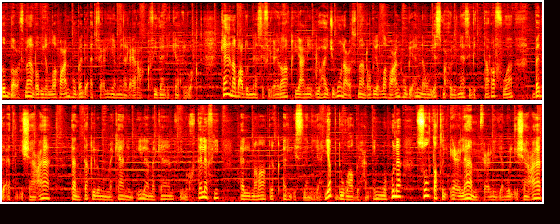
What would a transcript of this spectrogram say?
ضد عثمان رضي الله عنه بدأت فعليا من العراق في ذلك الوقت. كان بعض الناس في العراق يعني يهاجمون عثمان رضي الله عنه بأنه يسمح للناس بالترف وبدأت الإشاعات تنتقل من مكان إلى مكان في مختلف المناطق الإسلامية، يبدو واضحا إنه هنا سلطة الإعلام فعليا والإشاعات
